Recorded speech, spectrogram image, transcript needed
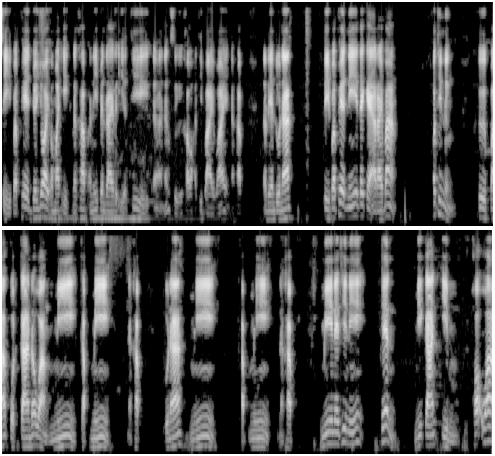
4 ประเภทย่อยๆออกมาอีกนะครับ อันนี้เป็นรายละเอียดที่หนังสือเขาอธิบายไว้นะครับนักเรียนดูนะ 4 ประเภทนี้ได้แก่อะไรบ้าง ข้อที่ 1 คือปรากฏการณ์ระหว่างมีกับมีนะครับดูนะมีกับมีนะครับ มีในที่นี้เช่นมีการอิ่ม เพราะว่า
